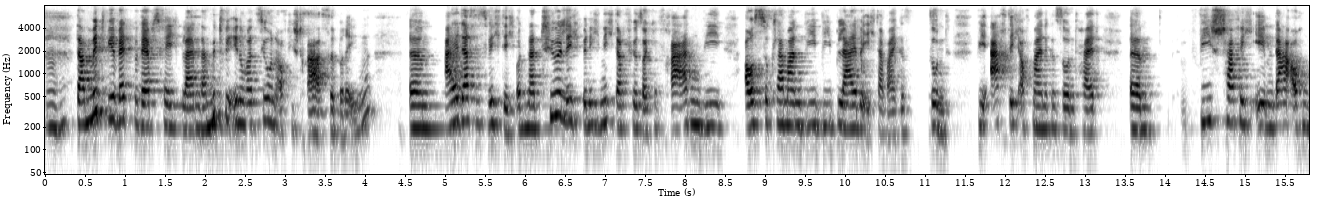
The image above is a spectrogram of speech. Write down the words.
mhm. damit wir wettbewerbsfähig bleiben, damit wir Innovationen auf die Straße bringen. Ähm, all das ist wichtig. Und natürlich bin ich nicht dafür, solche Fragen wie auszuklammern, wie, wie bleibe ich dabei gesund? Wie achte ich auf meine Gesundheit? Ähm, wie schaffe ich eben da auch ein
